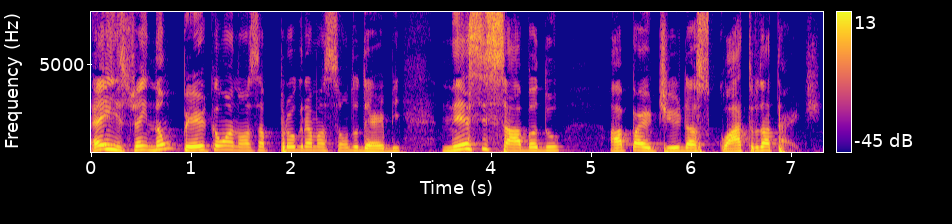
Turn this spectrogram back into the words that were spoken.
É isso, hein? Não percam a nossa programação do Derby nesse sábado a partir das quatro da tarde.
